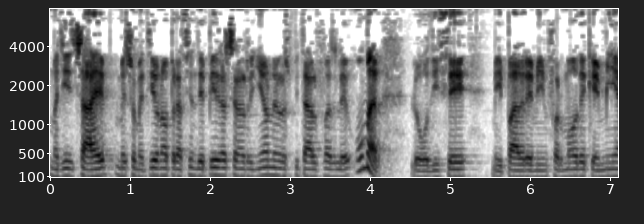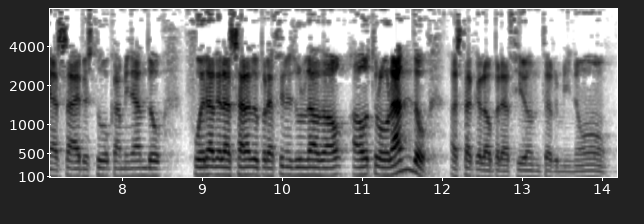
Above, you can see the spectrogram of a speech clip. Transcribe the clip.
Majid Sahib me sometió a una operación de piedras en el riñón en el hospital Fazle Umar. Luego dice, mi padre me informó de que Mia Sahib estuvo caminando fuera de la sala de operaciones de un lado a otro orando hasta que la operación terminó.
